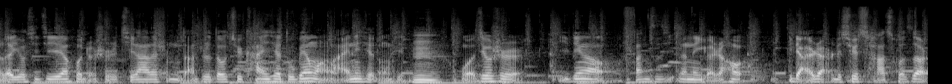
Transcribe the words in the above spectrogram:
了游戏机啊或者是其他的什么杂志都去看一些读编往来那些东西，嗯，我就是一定要翻自己的那个，然后一点一点的去查错字儿，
